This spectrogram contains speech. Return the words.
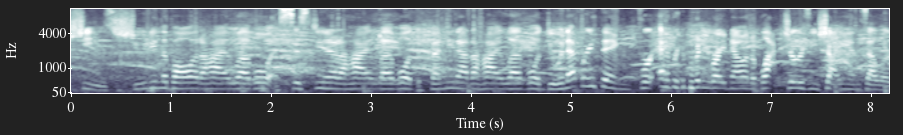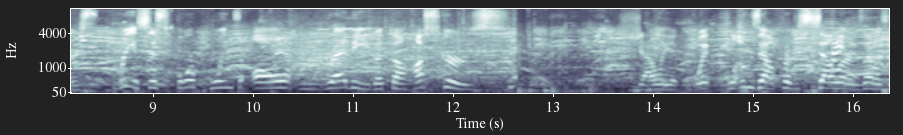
She's shooting the ball at a high level, assisting at a high level, defending at a high level, doing everything for everybody right now in a black jersey, Shyanne Sellers. Three assists, four points already, but the Huskers Shelley, a quick closeout from Sellers. That was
